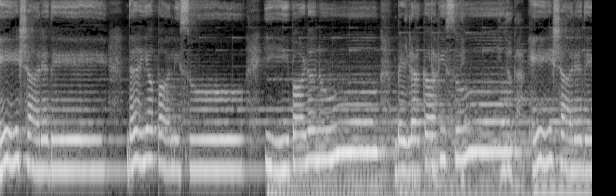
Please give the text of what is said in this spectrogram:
ಹೇ ಶಾರದೆ ದಯಪಾಲಿಸು ಈ ಬಾಳನು ಬೆಳಕಾಗಿಸು. ಹೇ ಶಾರದೆ.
